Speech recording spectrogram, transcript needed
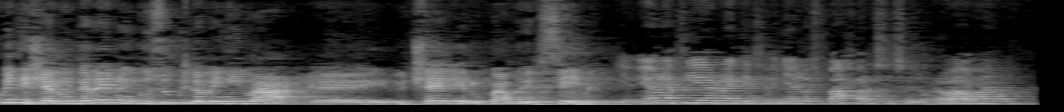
Quindi c'era un terreno in cui subito veniva eh, gli uccelli e rubavano il seme. Y había una tierra en que se venían los pájaros y se lo robaban.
